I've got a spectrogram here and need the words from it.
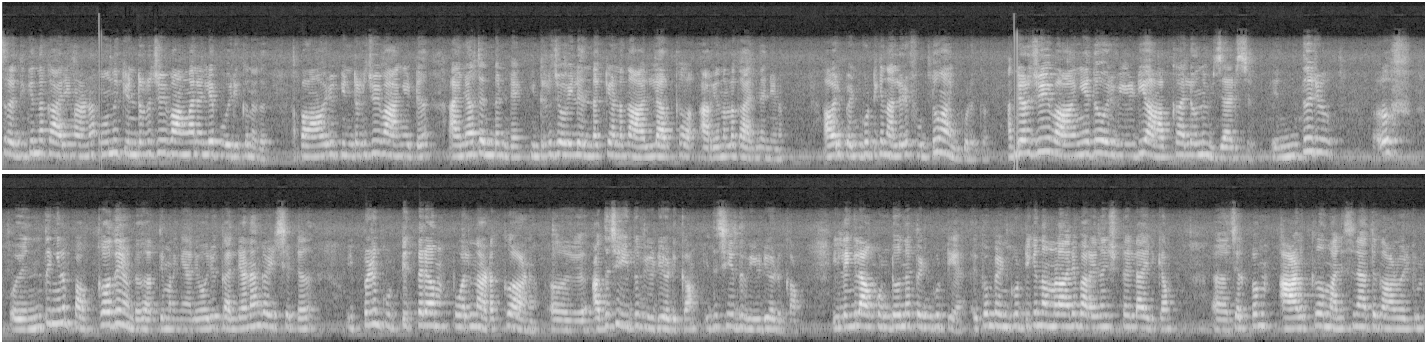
ശ്രദ്ധിക്കുന്ന കാര്യങ്ങളാണ് മൂന്ന് കിൻഡർ ജോയ് വാങ്ങാനല്ലേ പോയിരിക്കുന്നത്. അപ്പോൾ ആ ഒരു കിൻഡർ ജോയ് വാങ്ങിയിട്ട് അതിനകത്ത് എന്തുണ്ട്? കിൻഡർ ജോയിൽ എന്തൊക്കെയാണെന്ന് എല്ലാവർക്കും അറിയാനുള്ള കാര്യം തന്നെയാണ്. ആ ഒരു പെൺകുട്ടിക്ക് നല്ലൊരു ഫുഡ് വാങ്ങിക്കൊടുക്കുക കിൻഡർ ജോയ് വാങ്ങിയത് ഒരു വീഡിയോ ആക്കാമല്ലോ എന്ന് വിചാരിച്ചു. എന്തൊരു എന്തെങ്കിലും പക്വതയുണ്ട് സത്യം പറഞ്ഞാൽ ഒരു കല്യാണം കഴിച്ചിട്ട് ഇപ്പോഴും കുട്ടിത്തരം പോലെ നടക്കുകയാണ്. അത് ചെയ്ത് വീഡിയോ എടുക്കാം ഇത് ചെയ്ത് വീഡിയോ എടുക്കാം. ഇല്ലെങ്കിൽ ആ കൊണ്ടുവന്ന പെൺകുട്ടിയെ ഇപ്പം പെൺകുട്ടിക്ക് നമ്മൾ ആരും പറയുന്നത് ഇഷ്ടമില്ലായിരിക്കാം ചിലപ്പം ആൾക്ക് മനസ്സിനകത്ത് കാണുമായിരിക്കും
